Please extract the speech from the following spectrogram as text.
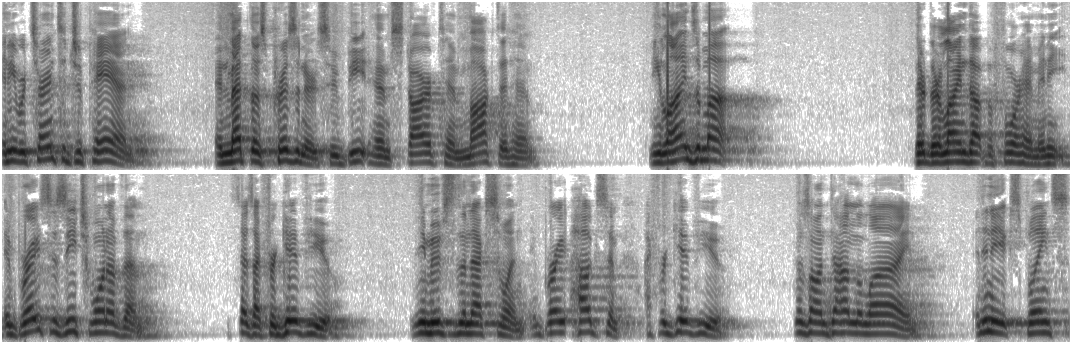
And he returned to Japan and met those prisoners who beat him, starved him, mocked at him. And he lines them up they're, they're lined up before him, and he embraces each one of them. He says, I forgive you. And he moves to the next one, embrace, hugs him, I forgive you. Goes on down the line. And then he explains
